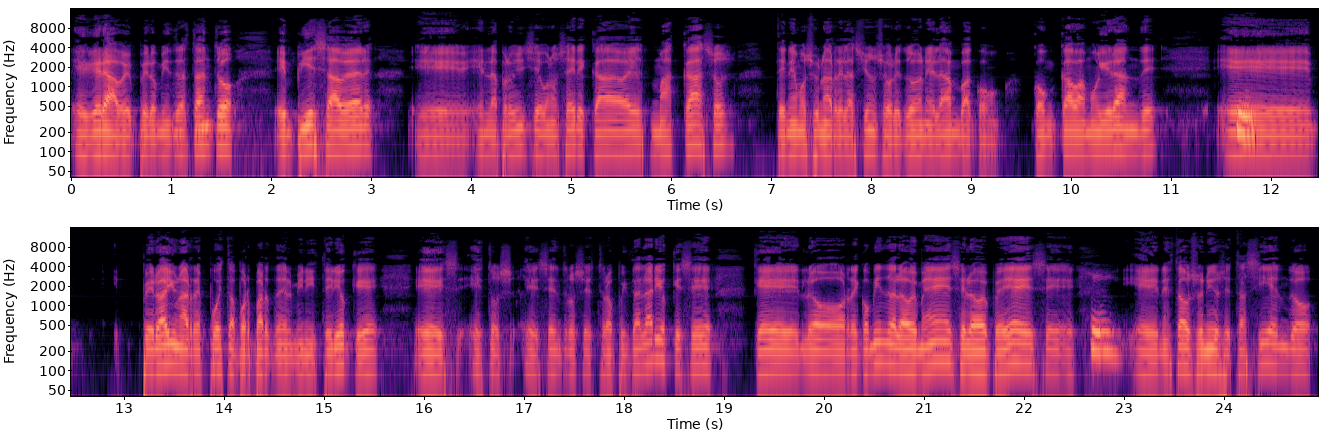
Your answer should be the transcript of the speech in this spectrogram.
es grave, pero mientras tanto empieza a haber eh, en la provincia de Buenos Aires cada vez más casos, tenemos una relación sobre todo en el AMBA con, con Cava muy grande, eh, pero hay una respuesta por parte del Ministerio que es estos eh, centros extrahospitalarios que se que lo recomienda la OMS, la OPS, en Estados Unidos se está haciendo.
